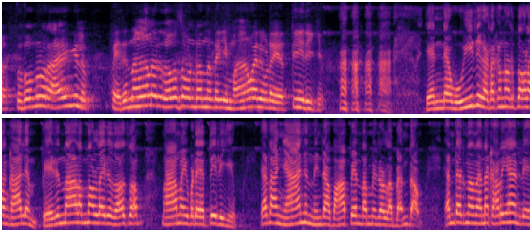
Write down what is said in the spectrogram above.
പത്ത് തൊണ്ണൂറായെങ്കിലും പെരുന്നാളൊരു ദിവസം ഉണ്ടെന്നുണ്ടെങ്കിൽ മാമൻ ഇവിടെ എത്തിയിരിക്കും. എന്റെ ഉയിര് കിടക്കുന്നിടത്തോളം കാലം പെരുന്നാളെന്നുള്ളൊരു ദിവസം മാമ ഇവിടെ എത്തിയിരിക്കും. എടാ ഞാനും നിന്റെ ബാപ്പയും തമ്മിലുള്ള ബന്ധം എന്തായിരുന്നു നിനക്കറിയാമല്ലേ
